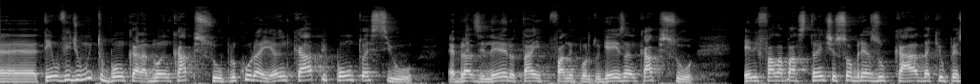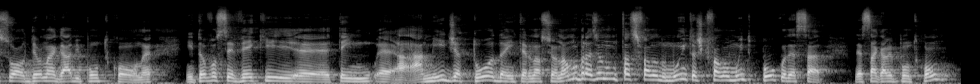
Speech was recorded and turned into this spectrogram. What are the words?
é, tem um vídeo muito bom, cara, do AncapSul. Procura aí, ancap.su. É brasileiro, tá? Fala em português, AncapSul ele fala bastante sobre a zucada que o pessoal deu na Gabi.com, né? Então você vê que é, tem é, a, mídia toda internacional. No Brasil não está se falando muito, acho que falou muito pouco dessa, dessa Gabi.com.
